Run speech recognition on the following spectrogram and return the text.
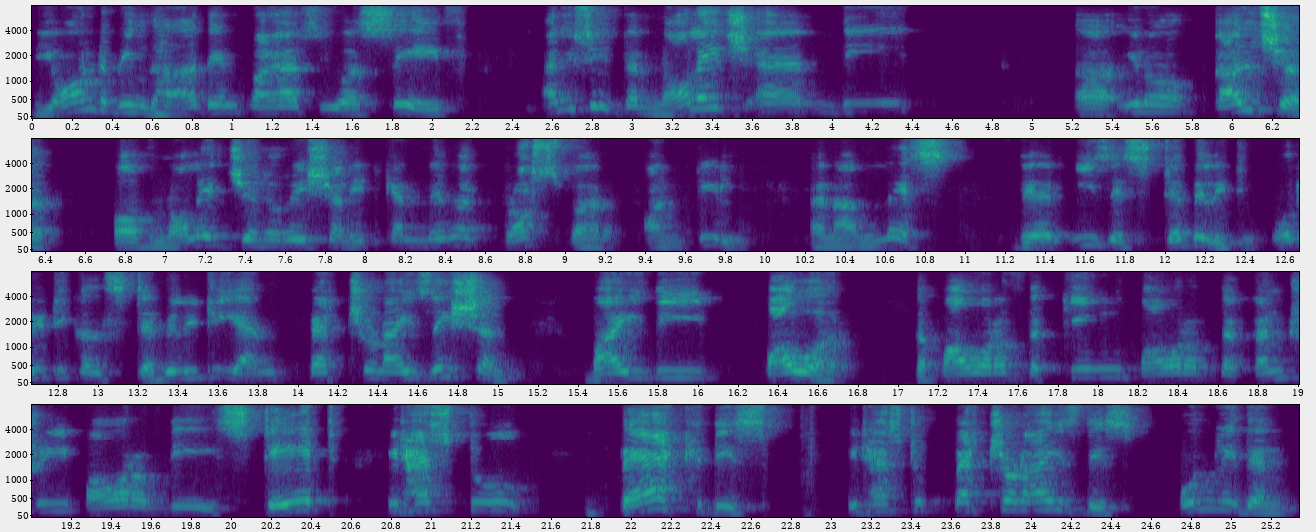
beyond Vindhya, then perhaps you are safe. And you see the knowledge and the, uh, you know, culture of knowledge generation, it can never prosper until and unless there is a stability, political stability and patronization by the power the power of the king, power of the country, power of the state. It has to back this, it has to patronize this. Only then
